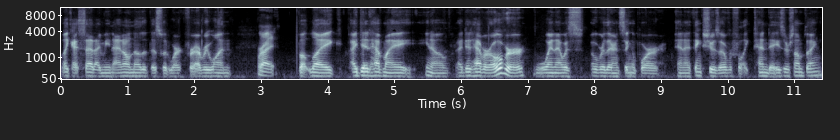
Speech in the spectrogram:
like I said, I mean, I don't know that this would work for everyone, right but like I did have my, you know, I did have her over when I was over there in Singapore and I think she was over for like 10 days or something.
